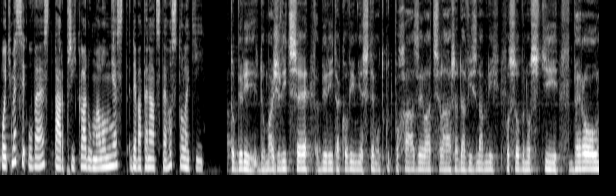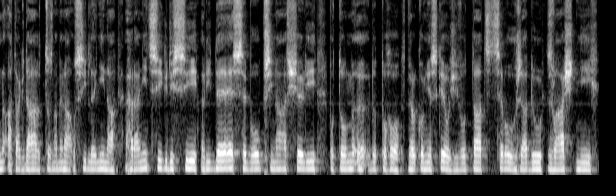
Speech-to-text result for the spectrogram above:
Pojďme si uvést pár příkladů maloměst 19. století. To byly domažlice, byly takovým městem, odkud pocházela celá řada významných osobností, Beroun a tak dále. To znamená osídlení na hranici, kdy si lidé sebou přinášeli potom eh, do toho velkoměstského života celou řadu zvláštních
